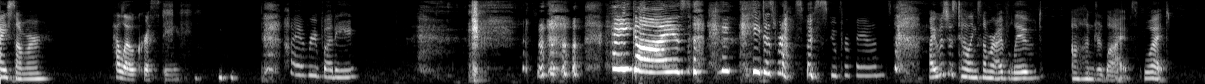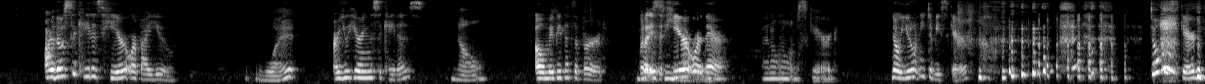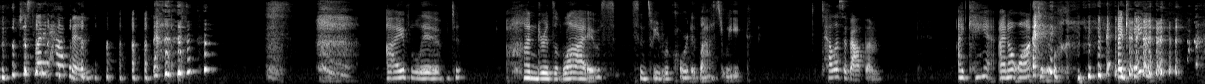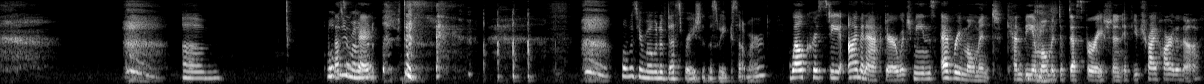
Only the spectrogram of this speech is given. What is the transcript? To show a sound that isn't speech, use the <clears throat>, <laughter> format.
Hi, Summer. Hello, Christy. <laughs> Hi, everybody. hey, guys. Hey, Desperate Housewives super fans. I was just telling Summer I've lived a hundred lives. What? Are those cicadas here or by you? What? Are you hearing the cicadas? No. Oh, maybe that's a bird. But, is it here or there? I don't know. I'm scared. No, you don't need to be scared. <laughs> don't be scared. Just let it happen. I've lived hundreds of lives since we recorded last week. Tell us about them. I can't. I don't want to. <laughs> <laughs> I can't. Um, what was your okay. moment? <laughs> What was your moment of desperation this week, Summer? Well, Christy, I'm an actor, which means every moment can be a moment of desperation if you try hard enough.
